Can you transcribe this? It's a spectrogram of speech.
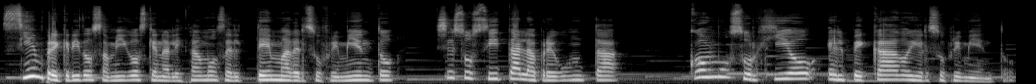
Siempre, queridos amigos, que analizamos el tema del sufrimiento, se suscita la pregunta, ¿cómo surgió el pecado y el sufrimiento?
